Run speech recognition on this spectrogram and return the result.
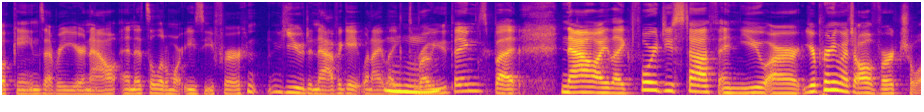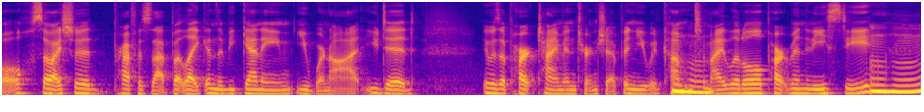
bookings every year now and it's a little more easy for you to navigate when I like throw Mhm. you things but now I like forward you stuff and you are you're pretty much all virtual so I should preface that but like in the beginning you were not you did it was a part-time internship and you would come to Mhm. my little apartment in Eastie hmm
